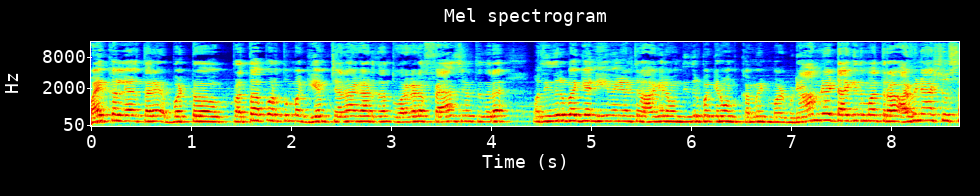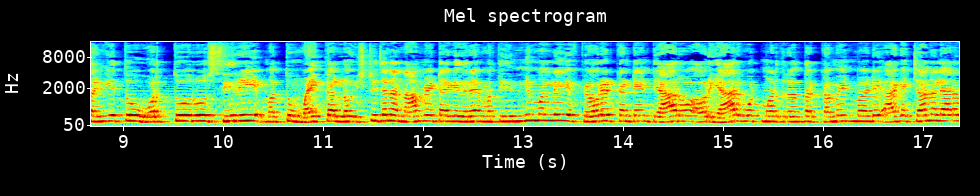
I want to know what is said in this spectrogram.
ಮೈಕಲ್ ಹೇಳ್ತಾರೆ. ಬಟ್ ಪ್ರತಾಪ್ ಅವ್ರು ತುಂಬಾ ಗೇಮ್ ಚೆನ್ನಾಗಿ ಆಡ್ತಾರೆ ಅಂತ ಹೊರಗಡೆ ಫ್ಯಾನ್ಸ್ ಹೇಳ್ತಿದ್ದಾರೆ ಮತ್ತೆ ಇದ್ರ ಬಗ್ಗೆ ನೀವೇನ್ ಹೇಳ್ತಾರೆ? ಹಾಗೆ ಒಂದು ಇದ್ರ ಬಗ್ಗೆ ಒಂದು ಕಮೆಂಟ್ ಮಾಡ್ಬಿಡಿ. ನಾಮಿನೇಟ್ ಆಗಿದ್ದು ಮಾತ್ರ ಅವಿನಾಶ್, ಸಂಗೀತು, ವರ್ತೂರು, ಸಿರಿ ಮತ್ತು ಮೈಕಲ್ ಇಷ್ಟು ಜನ ನಾಮಿನೇಟ್ ಆಗಿದ್ದಾರೆ. ಮತ್ತೆ ನಿಮ್ಮಲ್ಲಿ ಫೇವರೇಟ್ ಕಂಟೆಂಟ್ ಯಾರು? ಅವ್ರು ಯಾರು ವೋಟ್ ಮಾಡ್ತಾರೆ ಅಂತ ಕಮೆಂಟ್ ಮಾಡಿ. ಹಾಗೆ ಚಾನಲ್ ಯಾರು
